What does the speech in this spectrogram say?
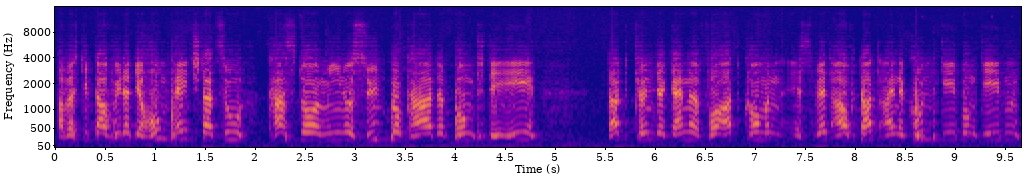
Aber es gibt auch wieder die Homepage dazu, castor-südblockade.de. Dort könnt ihr gerne vor Ort kommen. Es wird auch dort eine Kundgebung geben.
